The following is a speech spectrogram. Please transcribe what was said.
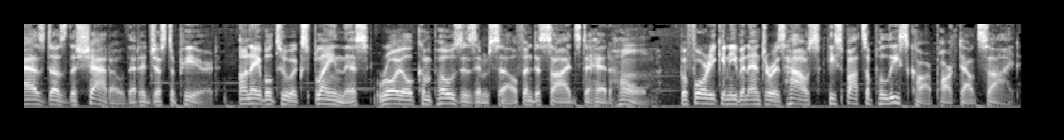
as does the shadow that had just appeared. Unable to explain this, Royal composes himself and decides to head home. Before he can even enter his house, he spots a police car parked outside.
